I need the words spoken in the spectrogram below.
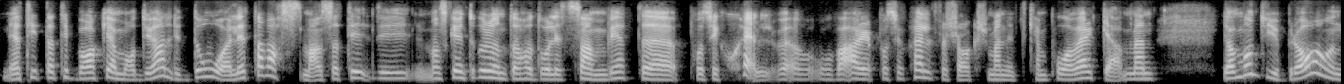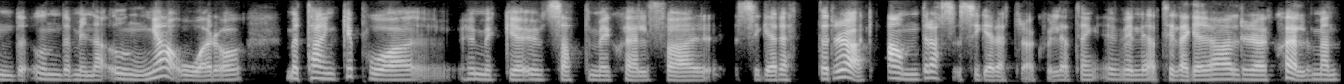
när jag tittar tillbaka, jag mådde ju aldrig dåligt av astman så det, det, man ska inte gå runt och ha dåligt samvete på sig själv och vara arg på sig själv för saker som man inte kan påverka. Men jag mådde ju bra under, under mina unga år och med tanke på hur mycket jag utsatte mig själv för cigarettrök, andras cigarettrök vill jag, tänk, vill jag tillägga, jag har aldrig rökt själv men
